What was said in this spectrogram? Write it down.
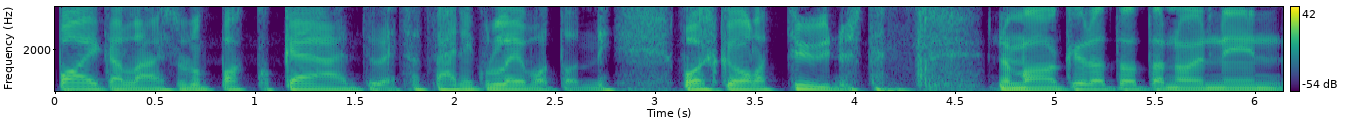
paikallaan ja sun on pakko kääntyä, että sä oot vähän niin kuin levoton, niin voisiko olla tyynystä? No mä oon kyllä tota noin niin,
